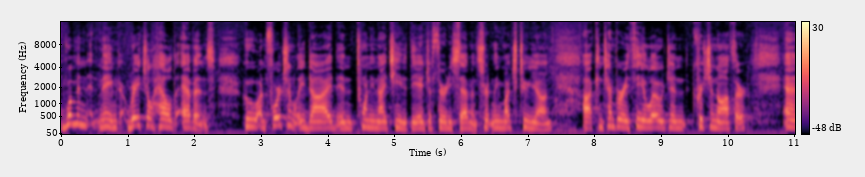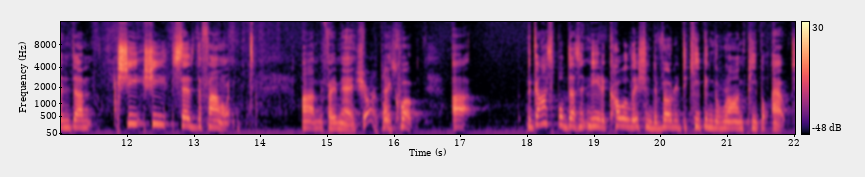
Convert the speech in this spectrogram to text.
woman named Rachel Held Evans, who unfortunately died in 2019 at the age of 37, certainly much too young, uh, contemporary theologian, Christian author. And um, she, she says the following, um, if I may. Sure, I please. quote, uh, the gospel doesn't need a coalition devoted to keeping the wrong people out.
